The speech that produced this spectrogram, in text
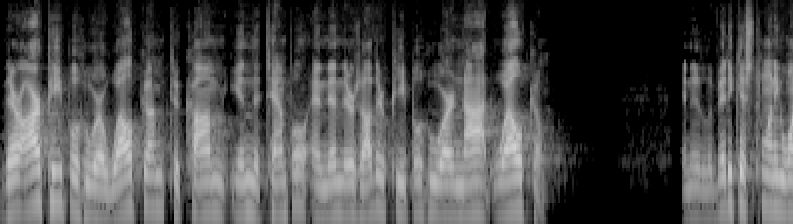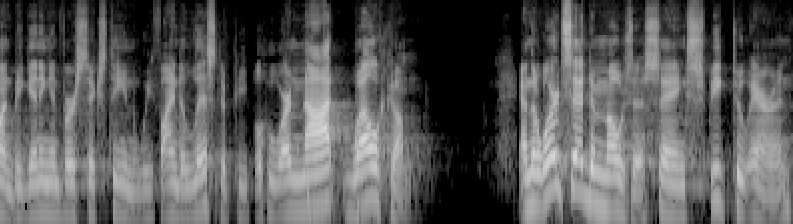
there are people who are welcome to come in the temple, and then there's other people who are not welcome. And in Leviticus 21, beginning in verse 16, we find a list of people who are not welcome. And the Lord said to Moses, saying, Speak to Aaron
